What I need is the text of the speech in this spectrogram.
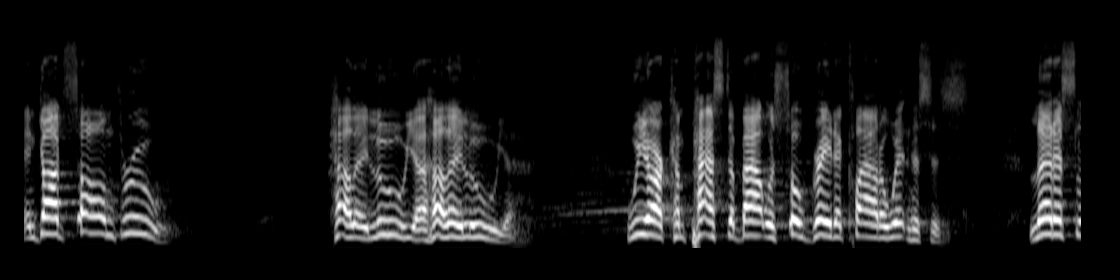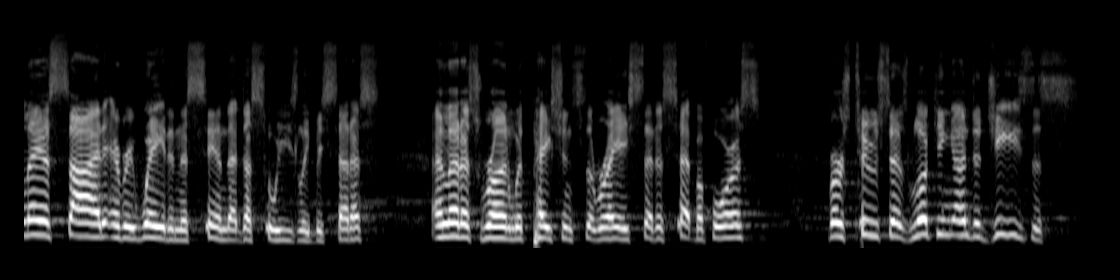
And God saw them through. Hallelujah, hallelujah. We are compassed about with so great a cloud of witnesses. Let us lay aside every weight and the sin that does so easily beset us, and let us run with patience the race that is set before us. Verse 2 says, Looking unto Jesus,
